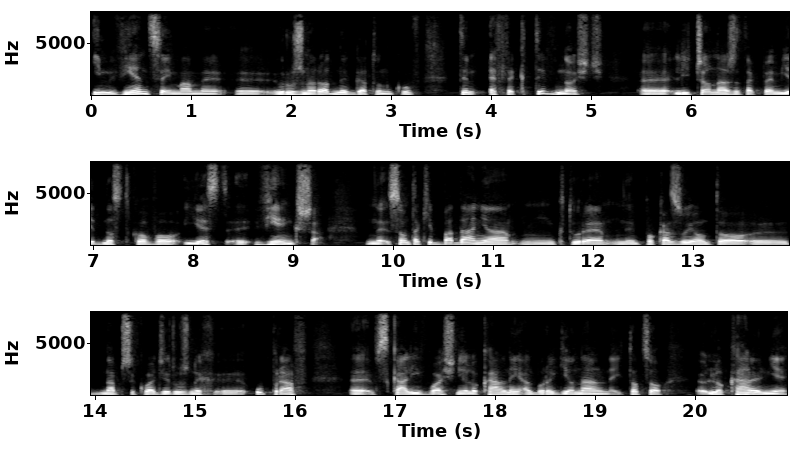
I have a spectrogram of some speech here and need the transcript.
im więcej mamy różnorodnych gatunków, tym efektywność liczona, że tak powiem, jednostkowo jest większa. Są takie badania, które pokazują to na przykładzie różnych upraw w skali właśnie lokalnej albo regionalnej. To, co lokalnie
